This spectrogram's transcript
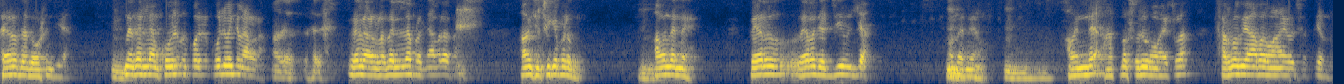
വേറെ ദോഷം ചെയ്യാൻ? ഇതെല്ലാം കോൽ കോൽ കോലുവയ്ക്കലാണല്ലോ ഇതെല്ലാണല്ലോ ഇതെല്ലാം പ്രജ്ഞാപരാധം. അവൻ ശിക്ഷിക്കപ്പെടുന്നു. അവൻ തന്നെ. വേറെ വേറെ ജഡ്ജിയും ഇല്ല. അവൻ തന്നെയാണ്. അവന്റെ ആത്മസ്വരൂപമായിട്ടുള്ള സർവവ്യാപകമായ ഒരു ശക്തിയുണ്ട്.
